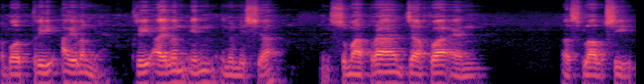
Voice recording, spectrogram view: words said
about three island, three island in Indonesia, in Sumatra, Java, and uh, Sulawesi.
